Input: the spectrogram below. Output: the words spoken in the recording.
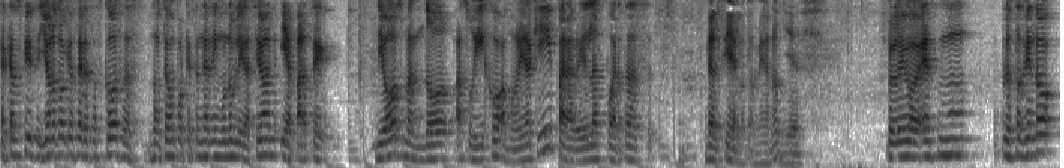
el caso es que dice, yo no tengo que hacer esas cosas, no tengo por qué tener ninguna obligación y aparte, Dios mandó a su hijo a morir aquí para abrir las puertas del cielo también, ¿no? Yes. Pero le digo, es, mm, lo estás viendo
